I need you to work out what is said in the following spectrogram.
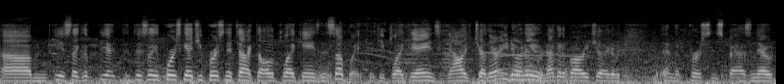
Um, it's like the, like poor sketchy person attacked all the Canadians in the subway. 50 polite Canadians acknowledge each other. How you doing? You doing? Not going to bother each other. And the person spazzing out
